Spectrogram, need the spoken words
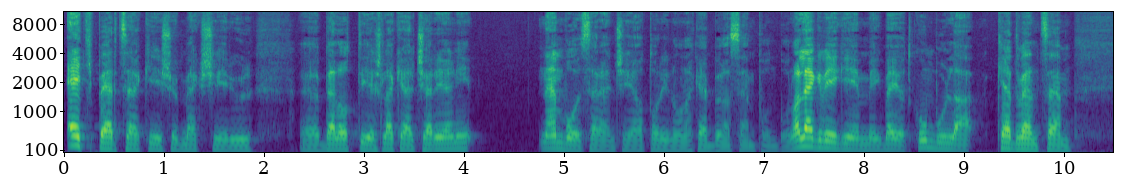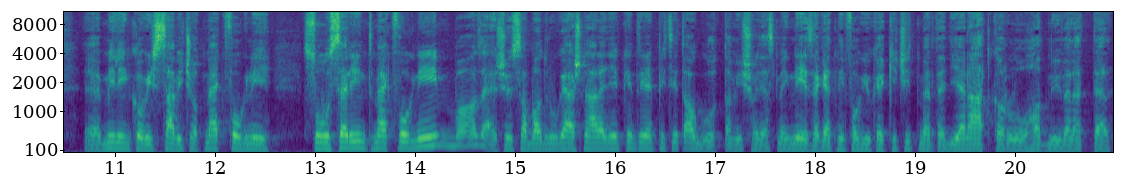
egy perccel később megsérül Belotti, és le kell cserélni. Nem volt szerencséje a Torinónak ebből a szempontból. A legvégén még bejött Kumbulla, kedvencem, Milinkovic Savicot megfogni, szó szerint megfogni. Az első szabadrugásnál egyébként én egy picit aggódtam is, hogy ezt még nézegetni fogjuk egy kicsit, mert egy ilyen átkaroló hadművelettel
